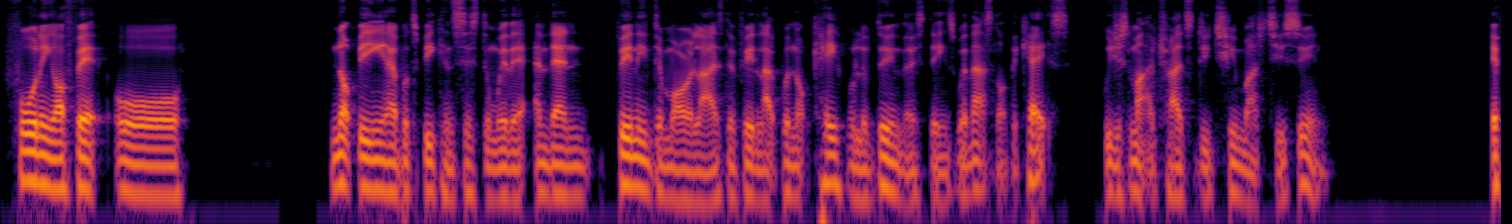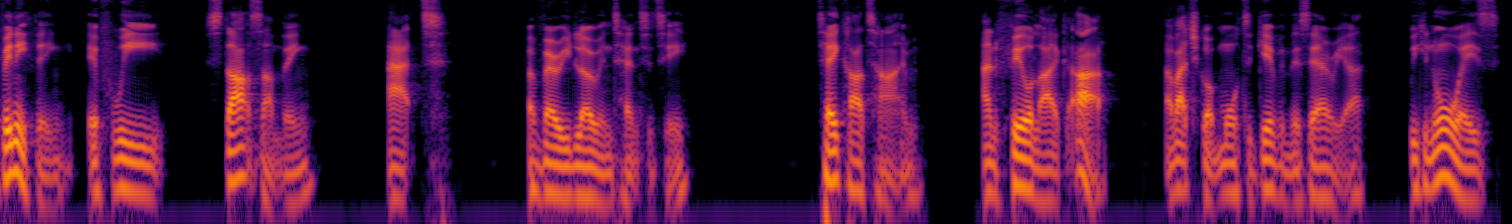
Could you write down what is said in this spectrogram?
falling off it or not being able to be consistent with it and then feeling demoralized and feeling like we're not capable of doing those things when that's not the case. We just might have tried to do too much too soon. If anything, if we start something at a very low intensity, take our time, and feel like, ah, I've actually got more to give in this area, we can always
